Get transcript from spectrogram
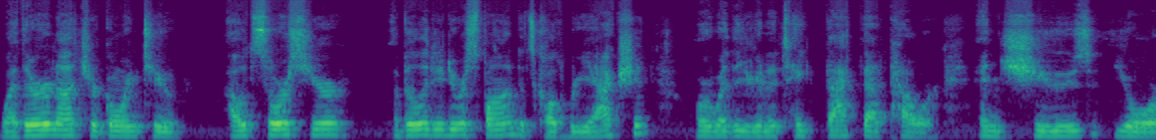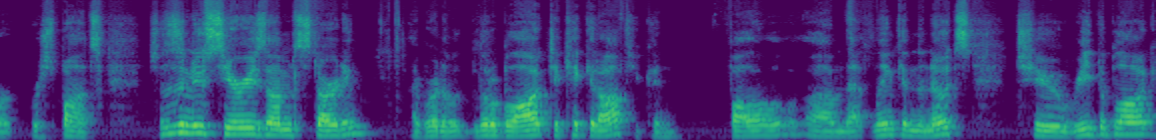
Whether or not you're going to outsource your ability to respond, it's called reaction, or whether you're going to take back that power and choose your response. So, this is a new series I'm starting. I wrote a little blog to kick it off. You can follow um, that link in the notes to read the blog,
